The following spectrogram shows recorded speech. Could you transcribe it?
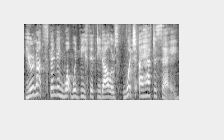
you're not spending what would be $50, which I have to say,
